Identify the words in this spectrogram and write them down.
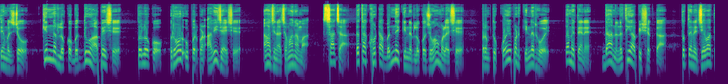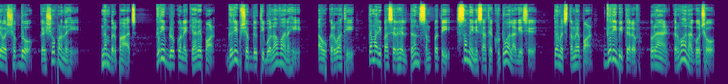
તેમજ જો કિન્નર લોકો બધું આપે છે, તો લોકો રોડ ઉપર પણ આવી જાય છે. આજના જમાનામાં સાચા તથા ખોટા બંને કિન્નર લોકો જોવા મળે છે. પરંતુ કોઈ પણ કિન્નર હોય, તમે તેને દાન નથી આપી શકતા, તો તેને જેવા તેવા શબ્દો કહેશો પણ નહીં. નંબર પાંચ, ગરીબ લોકોને ક્યારે પણ ગરીબ શબ્દોથી બોલાવવા નહીં. આવું કરવાથી તમારી પાસે રહેલ ધન સંપત્તિ સમયની સાથે ખૂટવા લાગે છે. તેમજ તમે પણ ગરીબી તરફ પરાયણ કરવા લાગો છો.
